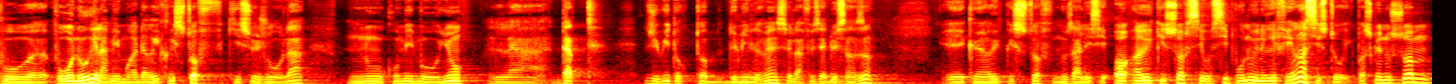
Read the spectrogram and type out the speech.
pour, euh, pour honorer la mémoire d'Henri Christophe, qui ce jour-là, nous commémorions la date du 8 octobre 2020. Cela faisait 200 ans et que Henri Christophe nous a laissé. Or, Henri Christophe, c'est aussi pour nous une référence historique, parce que nous sommes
